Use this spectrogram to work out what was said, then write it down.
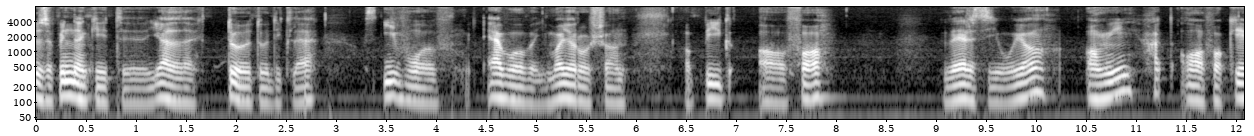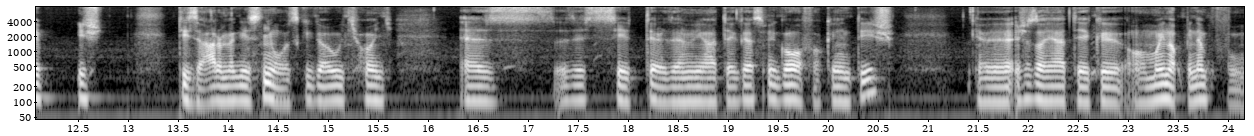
Üdvözlök mindenkit, jelenleg töltődik le az Evolve, vagy Evolve egy magyarosan, a Big Alpha verziója, ami hát alfa kép is 13,8 giga, úgyhogy ez, ez egy szép terjedelmi játék lesz, még alfaként is. És az a játék a mai nap nem, fog,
